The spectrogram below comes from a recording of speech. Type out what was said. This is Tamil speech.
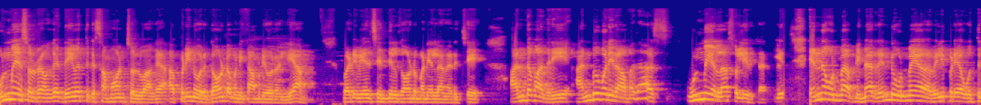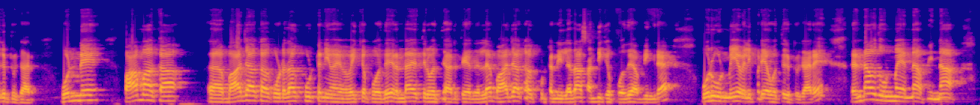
உண்மையை சொல்றவங்க தெய்வத்துக்கு சமம்னு சொல்லுவாங்க அப்படின்னு ஒரு கவுண்டமணி காமெடி வரும் இல்லையா? வடிவேல் செந்தில் கவுண்டமணி எல்லாம் நடிச்சு அந்த மாதிரி அன்புமணி ராமதாஸ் உண்மையெல்லாம் சொல்லியிருக்கார். என்ன உண்மை அப்படின்னா ரெண்டு உண்மையை வெளிப்படையாக ஒத்துக்கிட்டு இருக்காரு. ஒன்று பாமக பாஜக கூட தான் கூட்டணி வைக்க போகுது. ரெண்டாயிரத்தி இருபத்தி ஆறு தேர்தலில் பாஜக கூட்டணியில தான் சந்திக்க போகுது அப்படிங்கிற ஒரு உண்மையை வெளிப்படையாக ஒத்துக்கிட்டு இருக்காரு. ரெண்டாவது உண்மை என்ன அப்படின்னா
